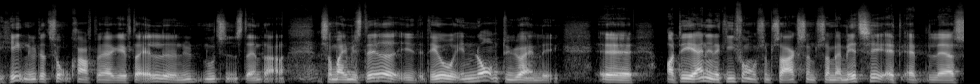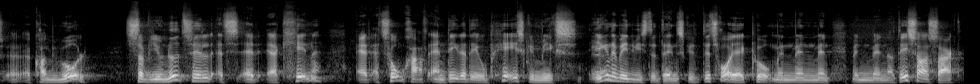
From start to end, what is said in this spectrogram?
helt nyt atomkraftværk efter alle øh, nutidens standarder, som har investeret i, det er jo enormt dyre anlæg. Øh, og det er en energiform, som sagt, som, som er med til at, at lade os at komme i mål så vi er jo nødt til at, at erkende, at atomkraft er en del af det europæiske mix. Ja. Ikke nødvendigvis det danske, det tror jeg ikke på, men, men, men, men, men når det så er sagt,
